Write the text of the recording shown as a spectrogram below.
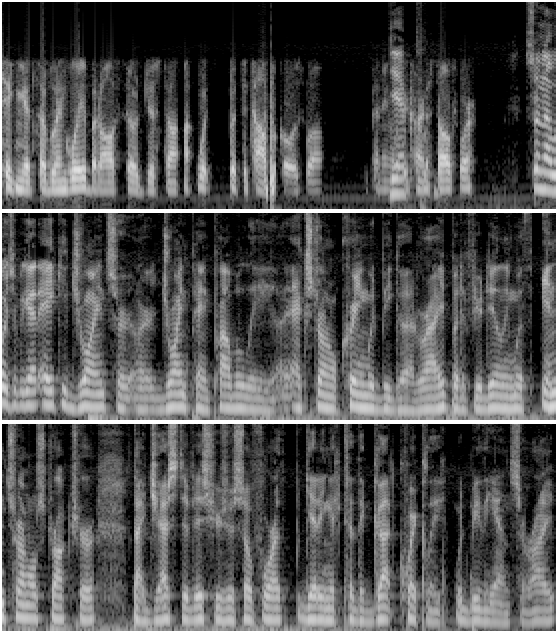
taking it sublingually, but also just uh, with, with the topical as well, depending on what you're trying to solve for. So, in other words, if you got achy joints or, or joint pain, probably external cream would be good, right? But if you're dealing with internal structure, digestive issues, or so forth, getting it to the gut quickly would be the answer, right?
